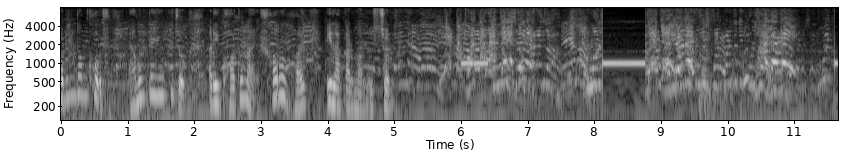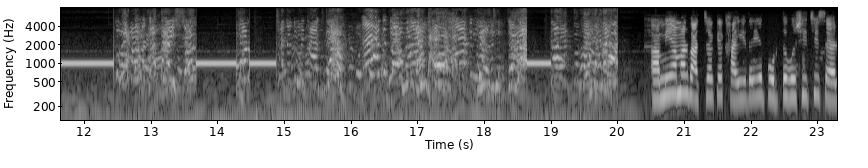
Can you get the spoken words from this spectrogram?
অরিন্দম ঘোষ। এমনটাই অভিযোগ। আর এই ঘটনায় সরব হয় এলাকার মানুষজন। আমি আমার বাচ্চাকে খাইয়ে দাইয়ে পড়তে বসিয়েছি, স্যার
